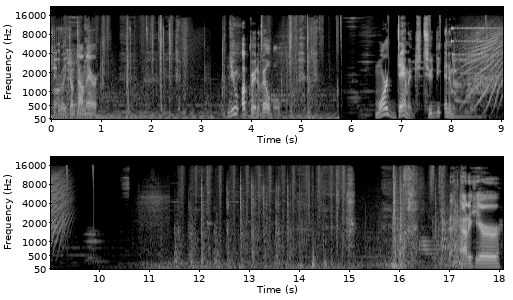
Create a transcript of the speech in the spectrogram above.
Can't really jump down there. New upgrade available. More damage to the enemy. Back out of here.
